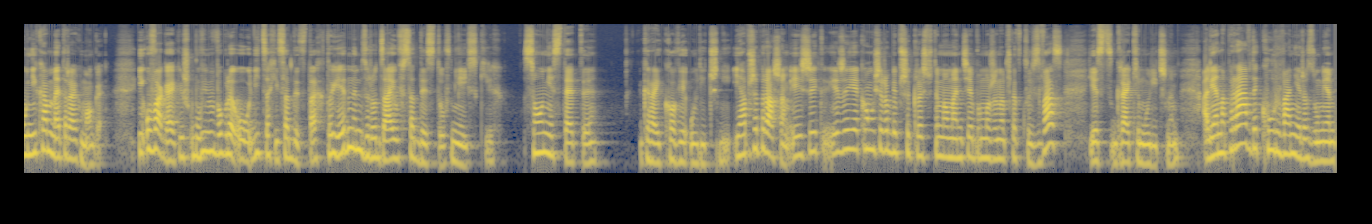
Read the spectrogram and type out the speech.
unikam metra jak mogę. I uwaga, jak już mówimy w ogóle o ulicach i sadystach, to jednym z rodzajów sadystów miejskich są niestety grajkowie uliczni. Ja przepraszam, jeżeli, jeżeli ja komuś robię przykrość w tym momencie, bo może na przykład ktoś z was jest grajkiem ulicznym, ale ja naprawdę kurwa nie rozumiem.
